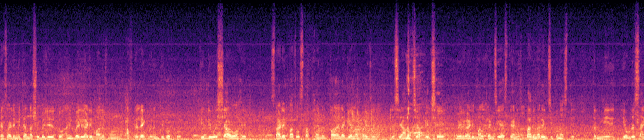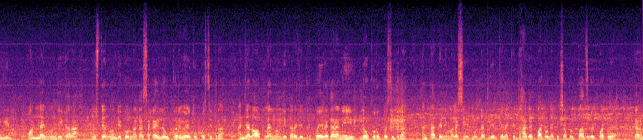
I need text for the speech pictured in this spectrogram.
त्यासाठी मी त्यांना शुभेच्छा देतो. आणि बैलगाडी मालक म्हणून आपल्याला एक विनंती करतो की दिवस शाळू आहेत. साडेपाच वाजता फायनल पळायला गेला पाहिजे. जशी आमची अपेक्षा आहे बैलगाडी मालकांची असते आणि बघणाऱ्यांची पण असते. तर मी एवढं सांगेन ऑनलाईन नोंदी करा नुसत्या नोंदी करू नका सकाळी लवकर वेळेत उपस्थित राहा. आणि ज्याला ऑफलाईन नोंदी करायची आहे, तर पहिरेकरांनीही लवकर उपस्थित राहा. आणि तात्यांनी मगाशी एक मुद्दा क्लिअर केला की दहा गट पाठवण्यापेक्षा आपण पाच गट पाठवूया. कारण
